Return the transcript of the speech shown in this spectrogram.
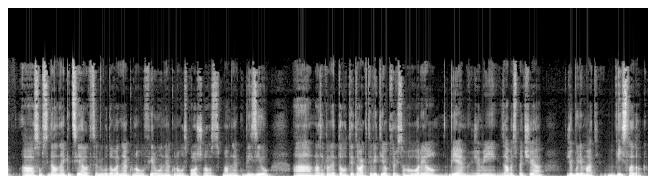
uh, som si dal nejaký cieľ, chcem vybudovať nejakú novú firmu, nejakú novú spoločnosť, mám nejakú víziu a na základe toho tieto aktivity, o ktorých som hovoril, viem, že mi zabezpečia, že budem mať výsledok.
